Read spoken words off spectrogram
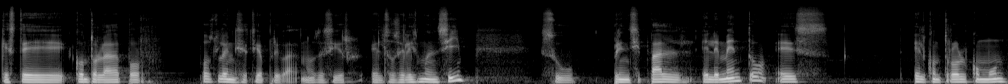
que esté controlada por pues, la iniciativa privada. ¿no? Es decir, el socialismo en sí, su principal elemento es el control común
